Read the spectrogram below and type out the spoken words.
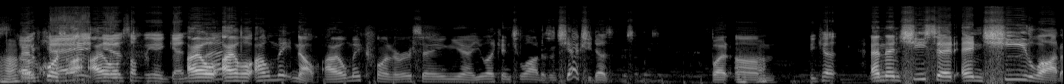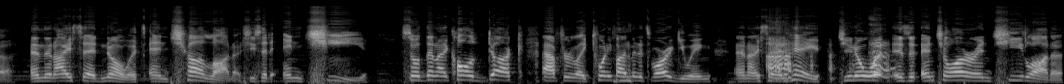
Uh huh. And of course, I, I'll, have something against I'll that? I'll I'll make no. I'll make fun of her saying yeah you like enchiladas and she actually does it for some reason. But Uh-huh. um Because... and then she said enchilada and then I said no it's enchilada. She said enchi. So then I called Duck after like 25 minutes of arguing, and I said, "Hey, do you know what? Is it enchilada or enchilada?"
